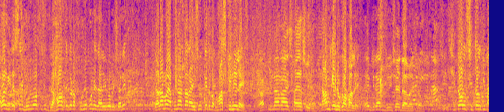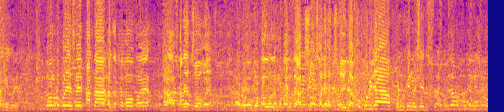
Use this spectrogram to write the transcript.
হয় গীতাশ্ৰী মোৰ লগত কিছু গ্ৰাহক তেখেতক পোনে পোনে জানিব বিচাৰিম দাদা মই আপোনাৰ তাত আহিছোঁ কেনেকুৱা? মাছ কিনিলে? কিনা নাই চাই আছো। দাম কেনেকুৱা পালে? এই বিৰাট দুই চাই দাম একদম। শীতল শীতল কিমানকৈ কৈ আছে? শীতলটো কৈ আছে কাটা হাজাৰ টকাও কয় চাৰে আঠশও কয় আৰু বটাল ল'লে মোটামুটি আঠশ চাৰে সাতশ এই দাম। অসুবিধা সন্মুখীন হৈছে অসুবিধাৰ সন্মুখীন হৈছোঁ।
